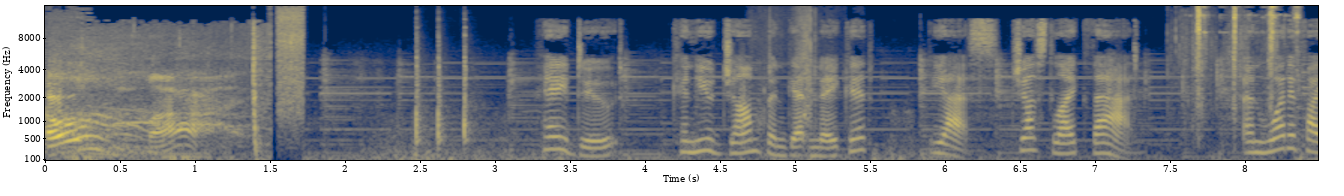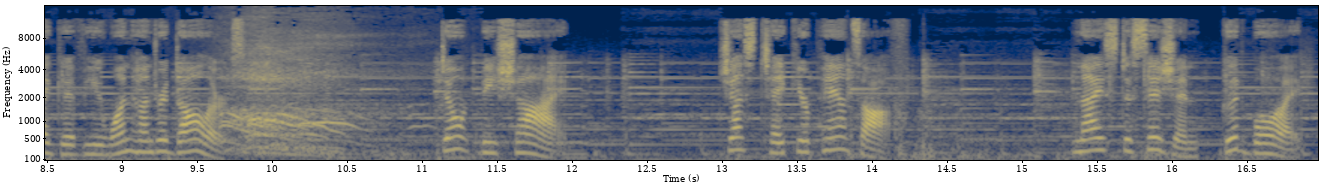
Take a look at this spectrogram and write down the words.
Oh my. Hey dude, can you jump and get naked? Yes, just like that. And what if I give you $100? Don't be shy. Just take your pants off. Nice decision, good boy.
